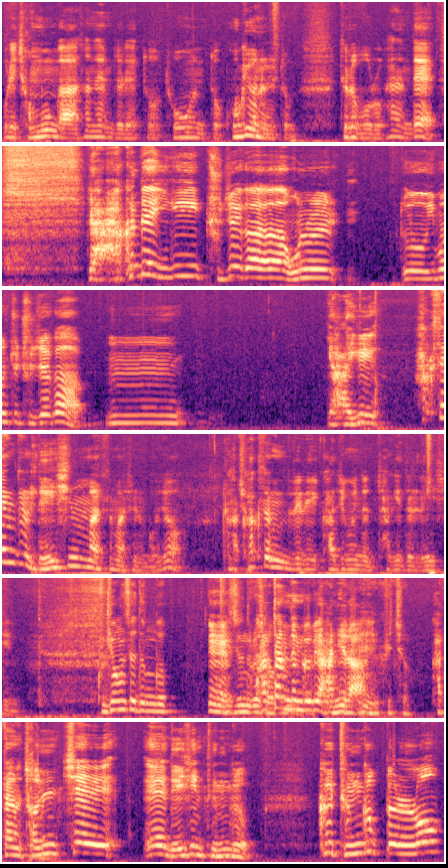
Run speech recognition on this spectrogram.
우리 전문가 선생님들의 또 좋은 또 고견을 좀 들어보도록 하는데 야 근데 이 주제가 오늘 또 이번 주 주제가 음 야 이게 학생들 내신 말씀하시는 거죠? 그렇죠. 각 학생들이 가지고 있는 자기들 내신 국영수 등급 예, 기준으로 과탐 등급이. 아니라 네, 그렇죠. 과탐 전체의 내신 등급 그 등급별로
